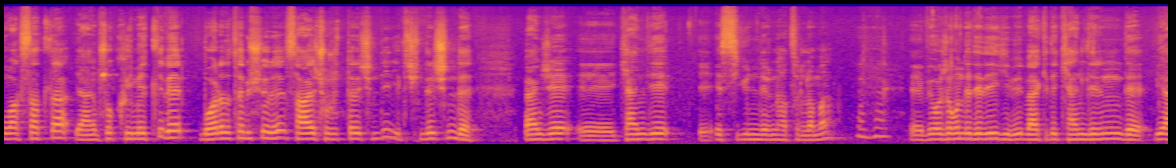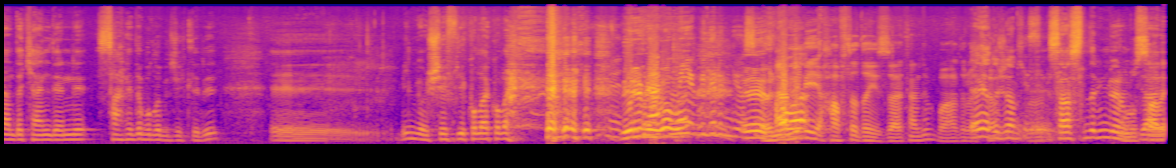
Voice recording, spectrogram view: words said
Bu maksatla yani bu çok kıymetli ve bu arada tabii şöyle sadece çocuklar için değil yetişkinler için de bence e, kendi e, eski günlerini hatırlama e, ve hocamın da dediği gibi belki de kendilerinin de bir anda kendilerini sahnede bulabilecekleri e, bilmiyorum şefliği kolay kolay Evet. Ama-. Evet, Önemli ama- bir haftadayız zaten değil mi Bahadır Hocam? Evet hocam Kesinlikle. esasında bilmiyorum Ulusal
